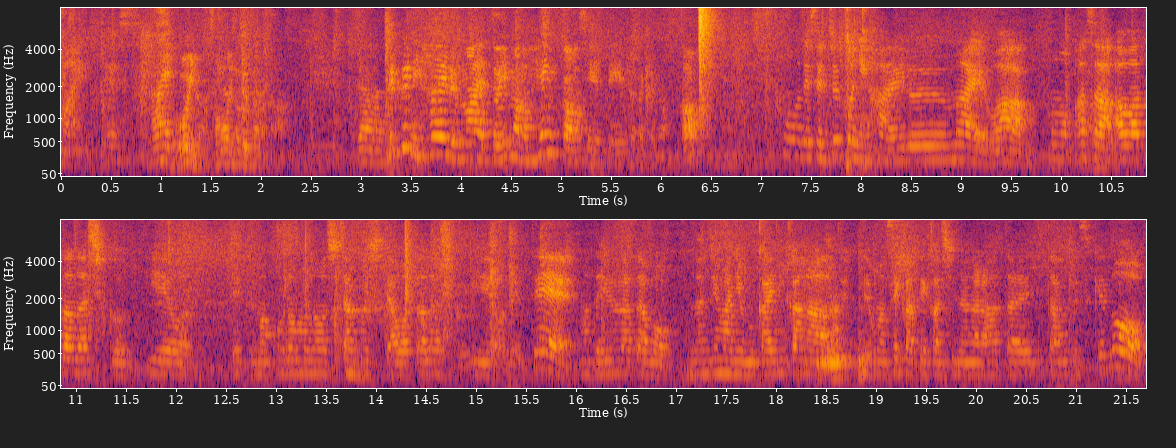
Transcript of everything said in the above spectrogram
万円です。はい、すごいなそんなに言ってたんだじゃあ塾に入る前と今の変化を教えていただけますか。そうですね、塾に入る前はもう朝慌ただしく家を出て、まあ、子供の支度して慌ただしく家を出てまた夕方も何時間に迎えに行かなって言って、まあ、せかてかしながら働いてたんですけど、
